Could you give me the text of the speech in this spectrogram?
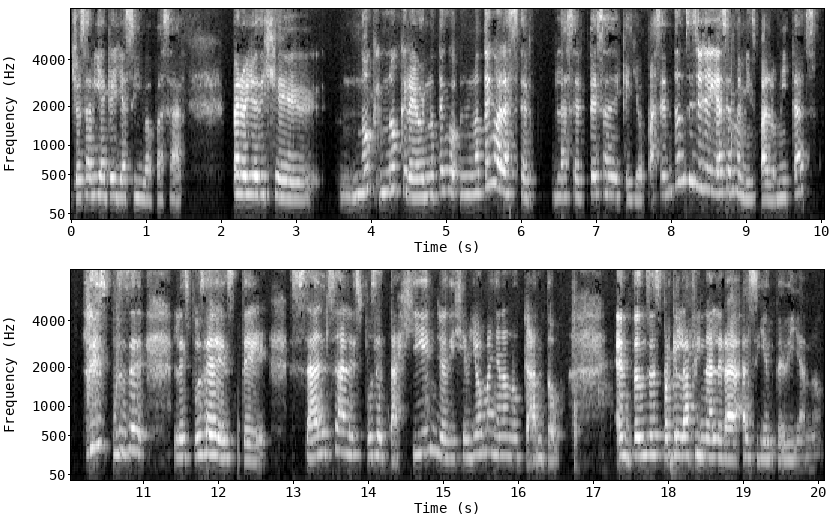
yo sabía que ella sí iba a pasar. Pero yo dije, no, no creo, no tengo, no tengo la, la certeza de que yo pase. Entonces yo llegué a hacerme mis palomitas, les puse, les puse este, salsa, les puse tajín, yo dije, yo mañana no canto. Entonces, porque la final era al siguiente día, ¿no?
